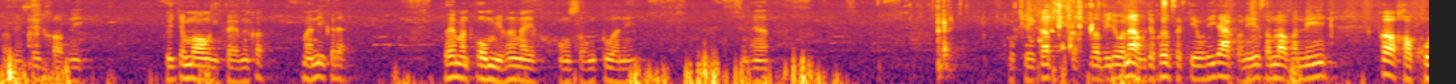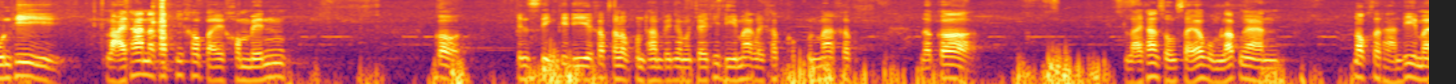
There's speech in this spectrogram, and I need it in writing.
มาเป็นเส้นขอบนี่ หรือจะ มองอีกแบบนึงก็มานี่ก็ได้เพื่อให้มันอมอยู่ข้างในของสองตัวนี้เห็นไหมครับโอเคครับสำหรับวิดีโอหน้าผมจะเพิ่มสเกลที่ยากกว่านี้สำหรับวันนี้ก็ขอบคุณที่หลายท่านนะครับที่เข้าไปคอมเมนต์ก็เป็นสิ่งที่ดีครับสำหรับคนทำเป็นกำลังใจที่ดีมากเลยครับ ขอบคุณมากครับ แล้วก็ หลายท่านสงสัยว่าผมรับงานนอกสถานที่ไหม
